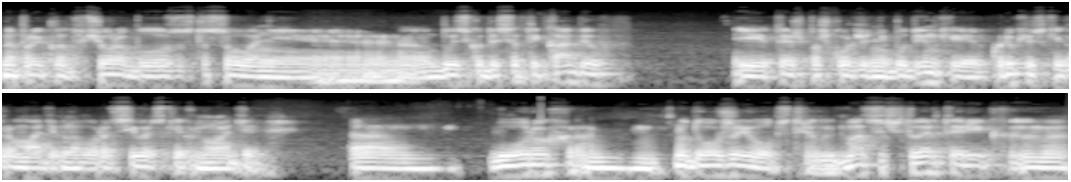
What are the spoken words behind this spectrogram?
наприклад, вчора було застосовані е, близько 10 кабів. І теж пошкоджені будинки в Крюківській громаді, в Новгород-Сіверській громаді. Е, Ворог е, продовжує обстріли. 24-й рік е,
